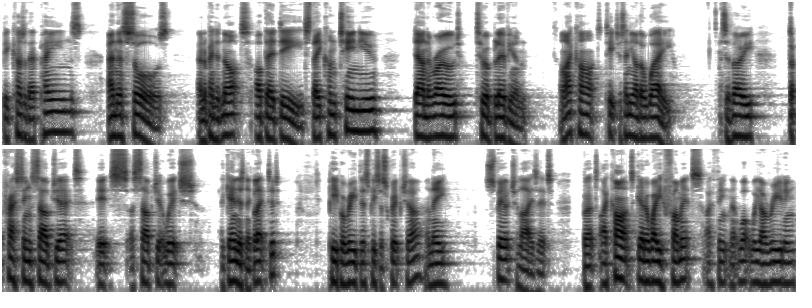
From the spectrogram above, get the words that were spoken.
because of their pains and their sores, and repented not of their deeds. They continue down the road to oblivion. And I can't teach us any other way. It's a very depressing subject. It's a subject which, again, is neglected. People read this piece of scripture and they spiritualize it. But I can't get away from it. I think that what we are reading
